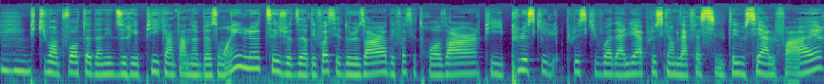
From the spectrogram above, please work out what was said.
Mhm. puis qui vont pouvoir te donner du répit quand t'en as besoin, là. Tu sais, je veux dire, des fois, c'est deux heures, des fois, c'est trois heures. Puis plus qu'ils plus qu'ils voient Dalia, plus qu'ils ont de la facilité aussi à le faire.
